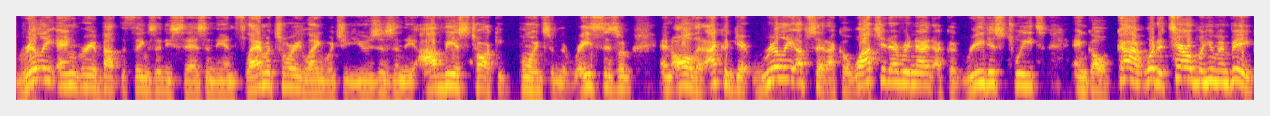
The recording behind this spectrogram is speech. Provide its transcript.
really angry about the things that he says and the inflammatory language he uses and the obvious talking points and the racism and all that. I could get really upset. I could watch it every night. I could read his tweets and go, God, what a terrible human being.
